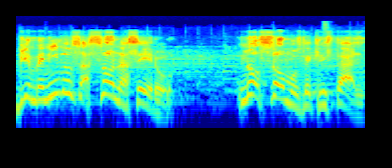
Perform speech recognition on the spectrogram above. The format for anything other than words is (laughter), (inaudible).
Bienvenidos a Zona Cero. No somos de cristal.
